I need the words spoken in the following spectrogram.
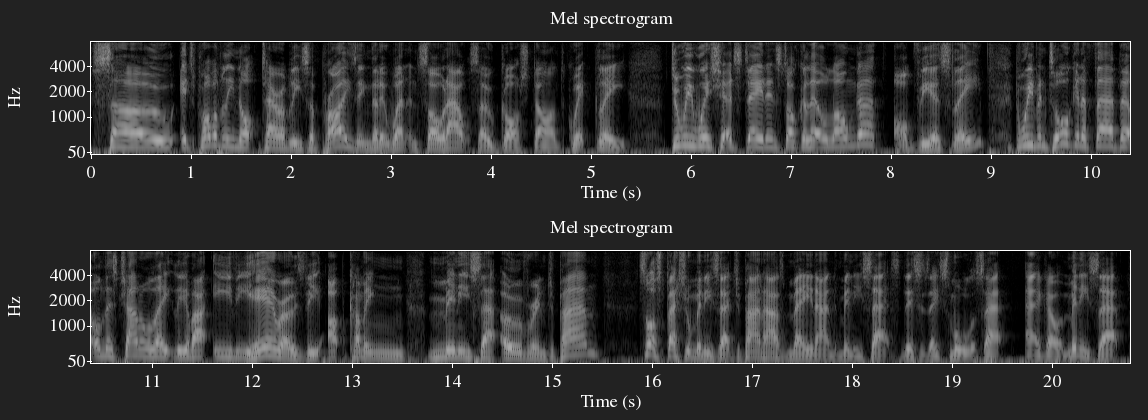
so it's probably not terribly surprising that it went and sold out so gosh darned quickly. Do we wish it had stayed in stock a little longer? Obviously. But we've been talking a fair bit on this channel lately about Eevee Heroes, the upcoming mini set over in Japan. It's not a special mini set. Japan has main and mini sets. This is a smaller set, ergo a mini set.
